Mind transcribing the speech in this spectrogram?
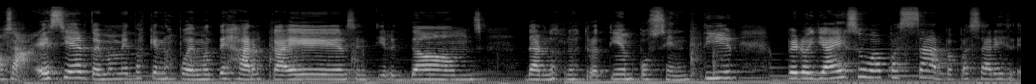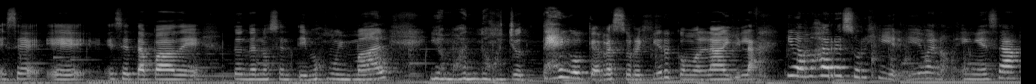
o sea, es cierto, hay momentos que nos podemos dejar caer, sentir downs, darnos nuestro tiempo, sentir, pero ya eso va a pasar, va a pasar ese, eh, esa etapa de donde nos sentimos muy mal y vamos, no, yo tengo que resurgir como el águila y vamos a resurgir. Y bueno, en esa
